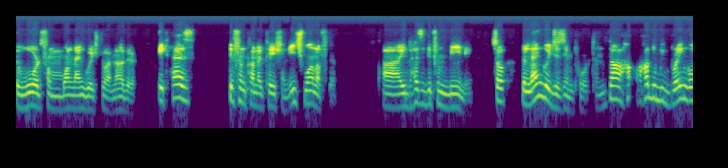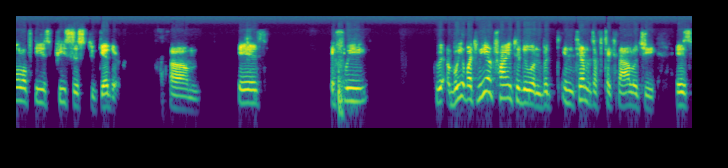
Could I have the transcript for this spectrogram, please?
the word from one language to another. It has different connotation, each one of them. Uh, it has a different meaning. So the language is important. Now, how, how do we bring all of these pieces together? Um, is if we, we what we are trying to do, and but in terms of technology, is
